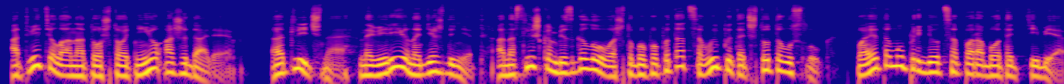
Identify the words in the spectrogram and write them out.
– ответила она то, что от нее ожидали. «Отлично. На Верею надежды нет. Она слишком безголова, чтобы попытаться выпытать что-то услуг. Поэтому придется поработать тебе.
